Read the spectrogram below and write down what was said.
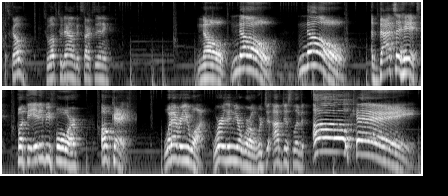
let's go. Two up, two down. Good start to the inning. No, no, no. That's a hit. But the inning before, okay. Whatever you want. We're in your world. We're ju I'm just living. Okay.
